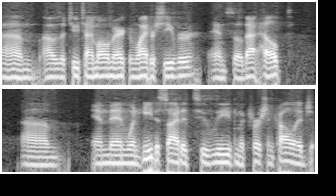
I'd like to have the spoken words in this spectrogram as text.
Um, I was a two time All American wide receiver, and so that helped. Um, and then when he decided to leave McPherson College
